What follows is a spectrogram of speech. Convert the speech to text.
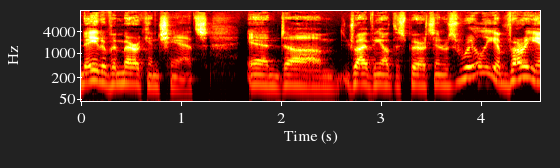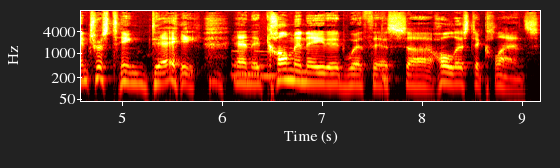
Native American chants and um, driving out the spirits. And it was really a very interesting day, and mm-hmm. it culminated with this uh, holistic cleanse.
